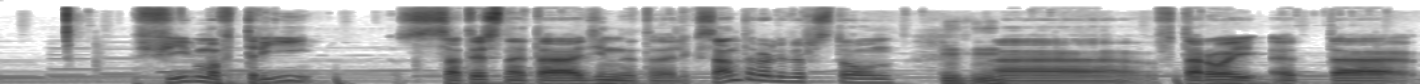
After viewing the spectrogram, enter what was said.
Фильмов три. Соответственно, это один это Александр Оливерстоун, Мгм. а, второй это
